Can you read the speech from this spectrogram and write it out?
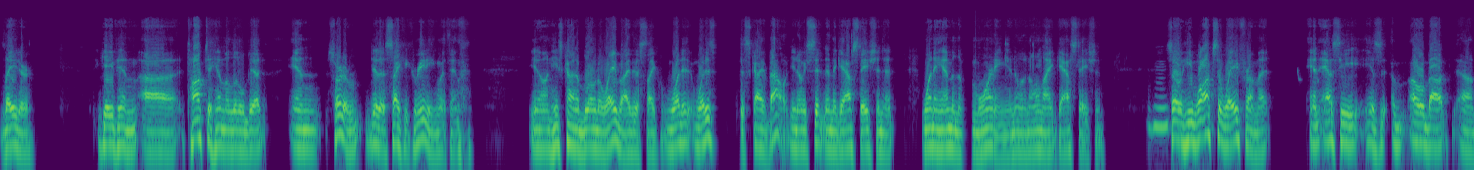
later, gave him uh, talked to him a little bit and sort of did a psychic reading with him. you know, and he's kind of blown away by this. Like, what is what is this guy about? You know, he's sitting in the gas station at 1 a.m. in the morning, you know, an all night gas station. Mm-hmm. So he walks away from it. And as he is, oh, about uh,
